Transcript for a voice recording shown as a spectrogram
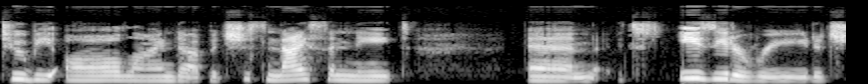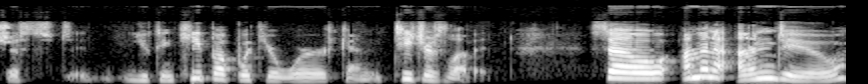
to be all lined up. It's just nice and neat and it's easy to read. It's just, you can keep up with your work and teachers love it. So I'm going to undo,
